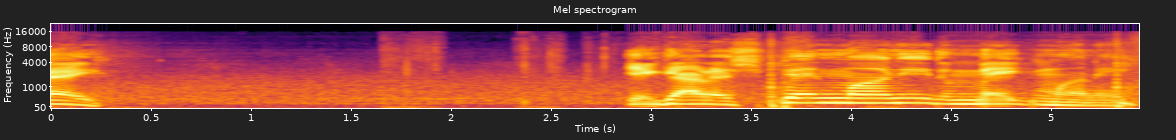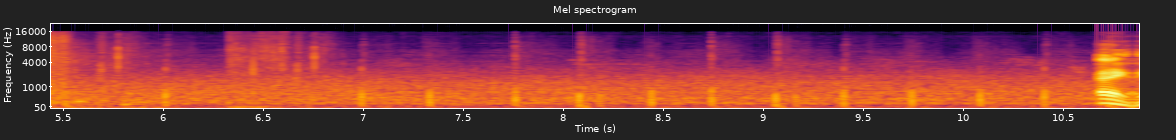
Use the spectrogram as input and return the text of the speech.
Hey. You gotta spend money to make money. Hey.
